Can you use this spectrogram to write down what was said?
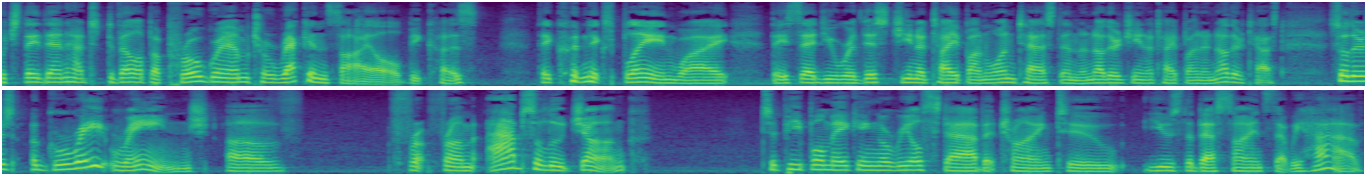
which they then had to develop a program to reconcile because they couldn't explain why they said you were this genotype on one test and another genotype on another test. So there's a great range of fr- from absolute junk to people making a real stab at trying to use the best science that we have.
